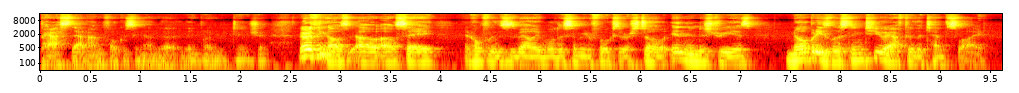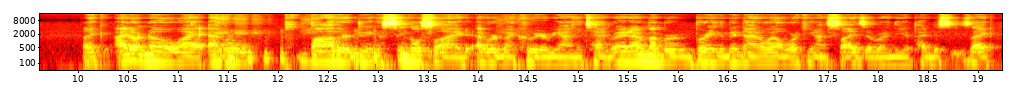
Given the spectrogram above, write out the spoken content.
past that. I'm focusing on the, the implementation. The other thing I'll, I'll, I'll, say, and hopefully this is valuable to some of your folks that are still in the industry, is nobody's listening to you after the 10th slide. Like, I don't know why I ever bothered doing a single slide ever in my career beyond the 10, right? I remember burning the midnight oil working on slides that were in the appendices. Like,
